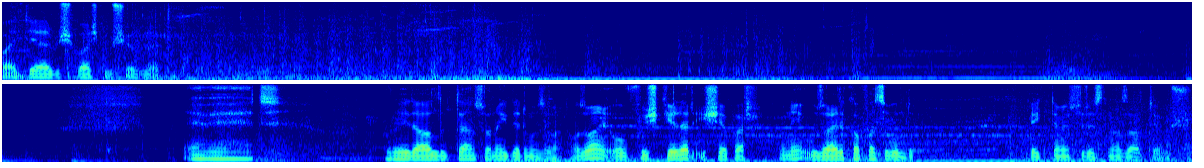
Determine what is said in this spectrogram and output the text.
Vay diğer bir şey başka bir şey yok zaten. Burayı da aldıktan sonra gidelim o zaman. O zaman o fışkiyeler iş yapar. Bu ne? Uzaylı kafası buldum. Bekleme süresini azaltıyormuş.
